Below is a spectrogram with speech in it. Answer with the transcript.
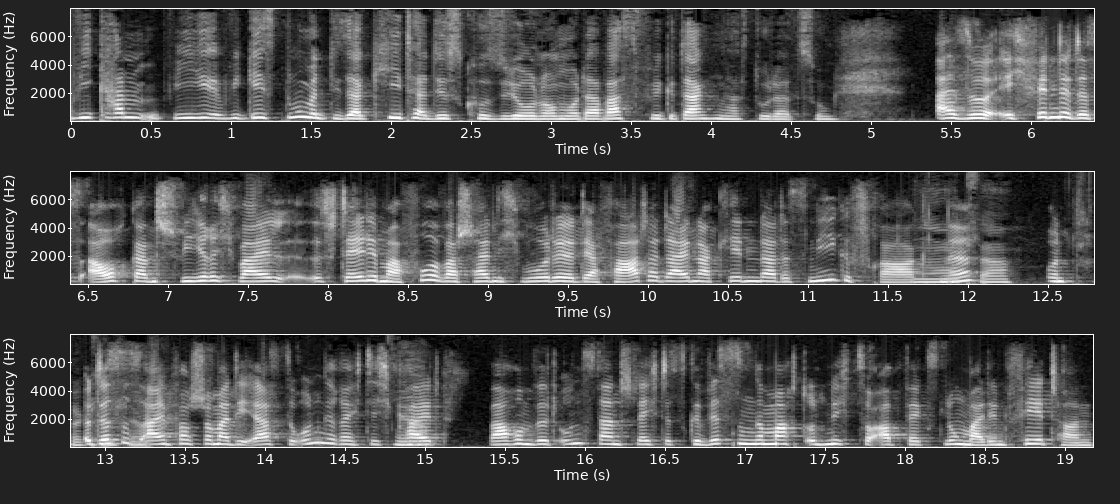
wie, kann, wie, wie gehst du mit dieser Kita-Diskussion um oder was für Gedanken hast du dazu? Also ich finde das auch ganz schwierig, weil stell dir mal vor, wahrscheinlich wurde der Vater deiner Kinder das nie gefragt, ja, ne? Klar. Und das ist einfach schon mal die erste Ungerechtigkeit. Ja. Warum wird uns dann schlechtes Gewissen gemacht und nicht zur Abwechslung mal den Vätern?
